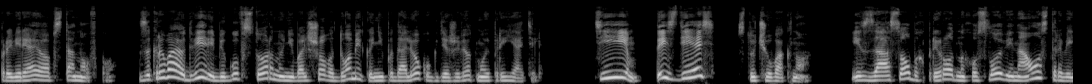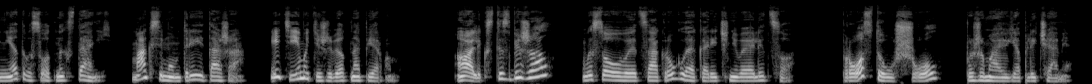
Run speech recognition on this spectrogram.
проверяю обстановку. Закрываю дверь и бегу в сторону небольшого домика неподалеку, где живет мой приятель. «Тим, ты здесь?» — стучу в окно. Из-за особых природных условий на острове нет высотных зданий, максимум три этажа, и Тимати живет на первом. «Алекс, ты сбежал?» — высовывается округлое коричневое лицо. Просто ушел, пожимаю я плечами.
